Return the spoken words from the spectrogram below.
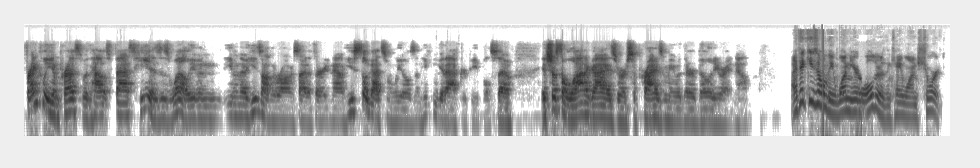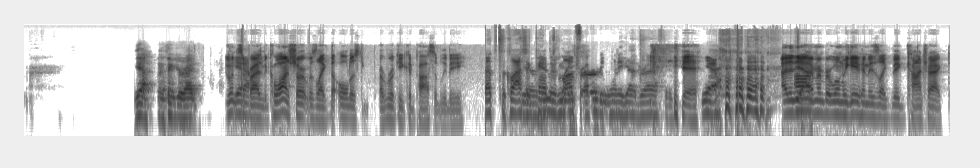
frankly impressed with how fast he is as well. Even even though he's on the wrong side of 30 now, he's still got some wheels and he can get after people. So it's just a lot of guys who are surprising me with their ability right now. I think he's only one year older than Kawann Short. Yeah, I think you're right. It wouldn't yeah. surprise me. Kawann Short was like the oldest a rookie could possibly be. That's the classic yeah, Panthers mantra. Thirty when he got drafted. yeah, yeah. I did. Yeah, um, I remember when we gave him his like big contract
